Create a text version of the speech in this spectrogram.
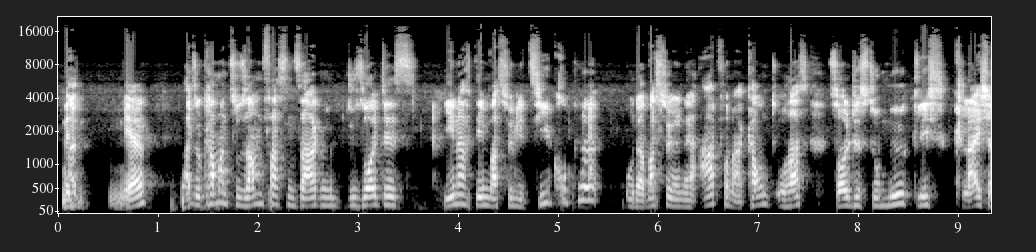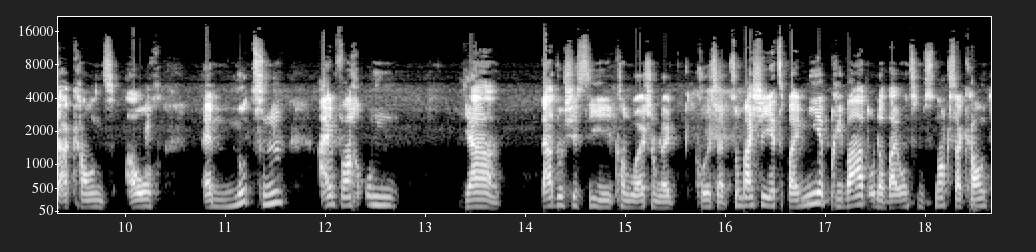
Mit, Al- ja? Also kann man zusammenfassend sagen, du solltest, je nachdem, was für eine Zielgruppe oder was für eine Art von Account du hast, solltest du möglichst gleiche Accounts auch ähm, nutzen, einfach um, ja, dadurch ist die Conversion Rate größer. Zum Beispiel jetzt bei mir privat oder bei unserem Snox-Account.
